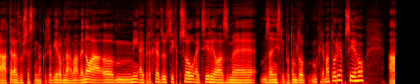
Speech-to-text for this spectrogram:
A teraz už sa s tým akože vyrovnávame. No a my aj predchádzajúcich psov, aj Cyrila sme zaniesli potom do krematória psieho a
